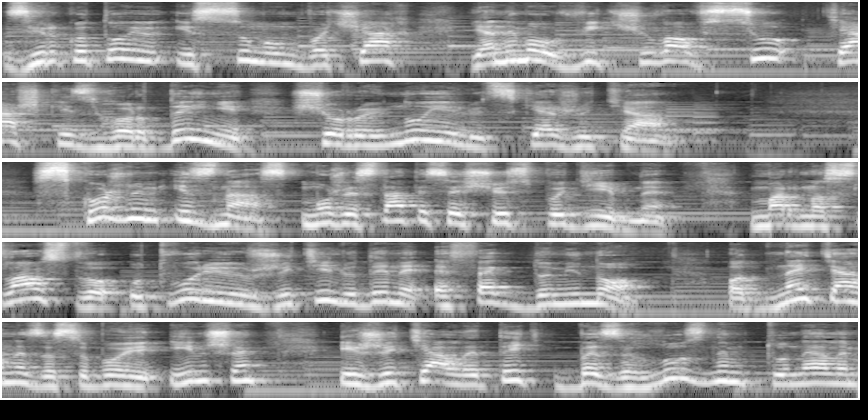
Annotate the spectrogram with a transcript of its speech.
з гіркотою і сумом в очах, я немов відчував всю тяжкість гордині, що руйнує людське життя. З кожним із нас може статися щось подібне. Марнославство утворює в житті людини ефект доміно. Одне тягне за собою інше, і життя летить безглузним тунелем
